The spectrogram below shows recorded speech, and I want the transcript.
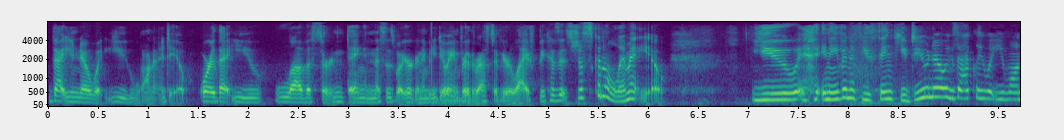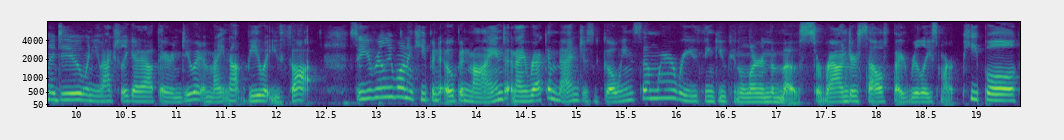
that you know what you want to do or that you love a certain thing and this is what you're going to be doing for the rest of your life because it's just going to limit you you and even if you think you do know exactly what you want to do when you actually get out there and do it it might not be what you thought. So you really want to keep an open mind and i recommend just going somewhere where you think you can learn the most. Surround yourself by really smart people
